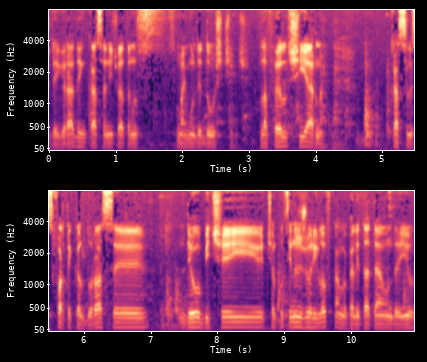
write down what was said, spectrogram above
33-35 de grade, în casa niciodată nu mai mult de 25. La fel și iarna. Casele sunt foarte călduroase, de obicei, cel puțin în Jurilovca, în localitatea unde eu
